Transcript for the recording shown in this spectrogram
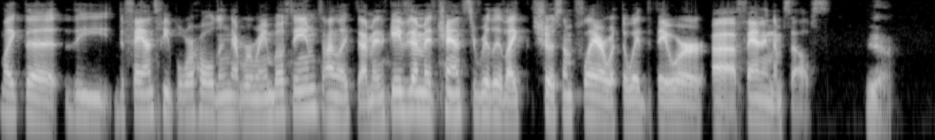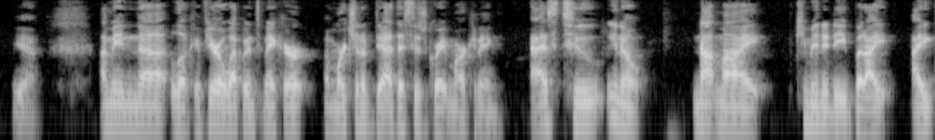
like the the the fans people were holding that were rainbow themed. I like them, and it gave them a chance to really like show some flair with the way that they were uh, fanning themselves. Yeah, yeah. I mean, uh, look, if you're a weapons maker, a merchant of death, this is great marketing. As to you know, not my community, but I I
